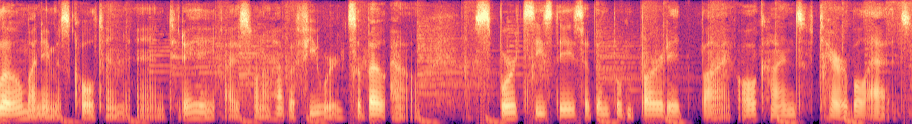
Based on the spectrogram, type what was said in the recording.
Hello, my name is Colton, and today I just want to have a few words about how sports these days have been bombarded by all kinds of terrible ads.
